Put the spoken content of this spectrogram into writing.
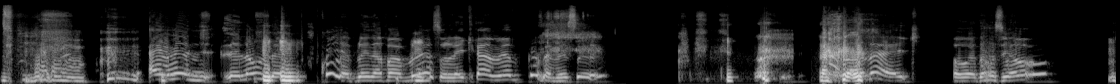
hey man, le long de... Pourquoi il y a plein d'affaires blanches sur l'écran, man? Pourquoi ça fait ça? Tabarnak! Oh, attention! non!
